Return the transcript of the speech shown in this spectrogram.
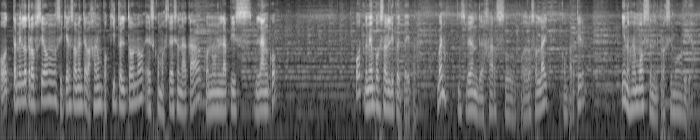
O también la otra opción, si quieres solamente bajar un poquito el tono, es como estoy haciendo acá, con un lápiz blanco. O también puedes usar liquid paper. Bueno, no se olviden de dejar su poderoso like, compartir y nos vemos en el próximo video.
